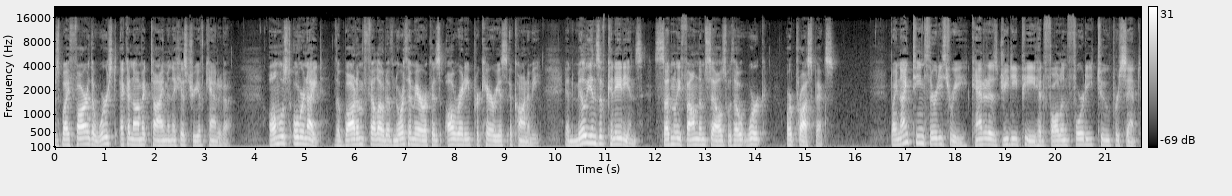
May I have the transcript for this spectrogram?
was by far the worst economic time in the history of Canada. Almost overnight, the bottom fell out of North America's already precarious economy, and millions of Canadians suddenly found themselves without work or prospects. By 1933, Canada's GDP had fallen 42%.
